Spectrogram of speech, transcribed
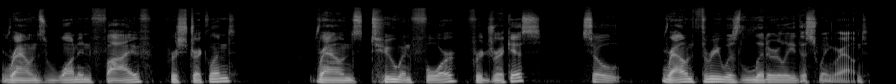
rounds one and five for Strickland, rounds two and four for Dricus. So round three was literally the swing round.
